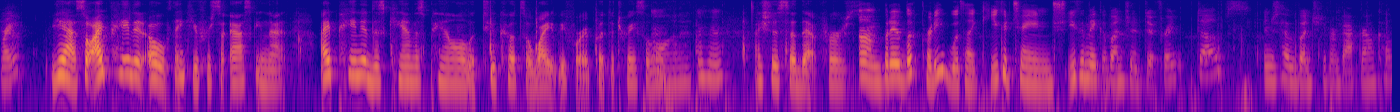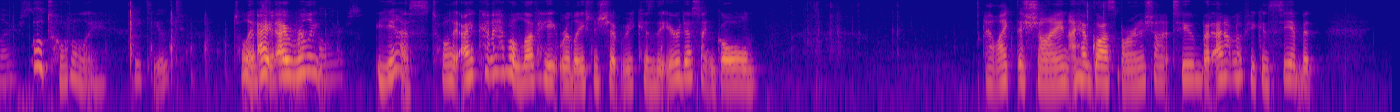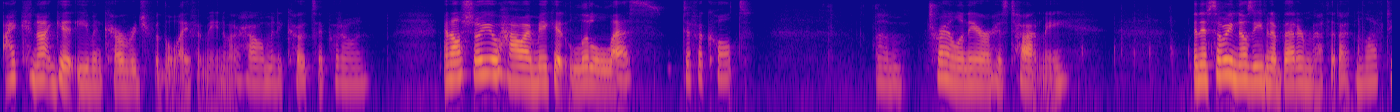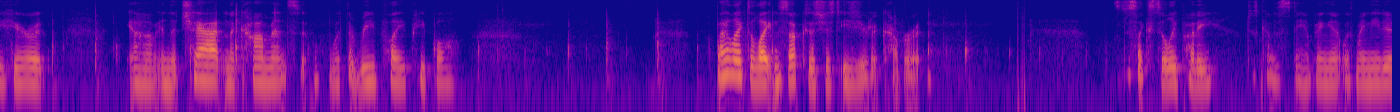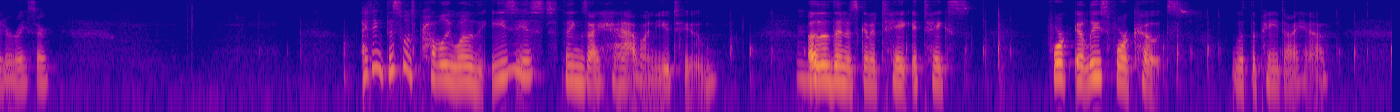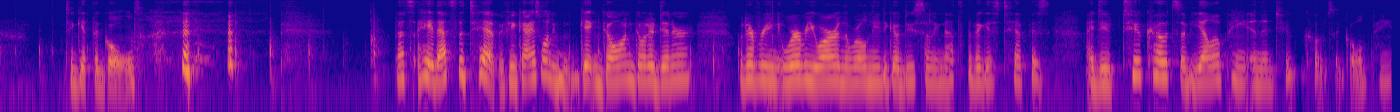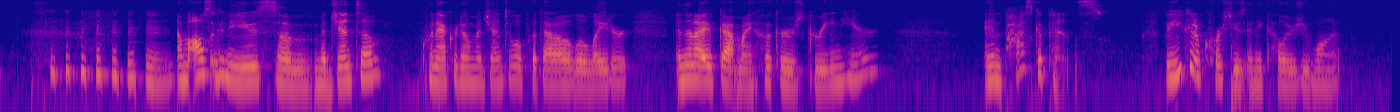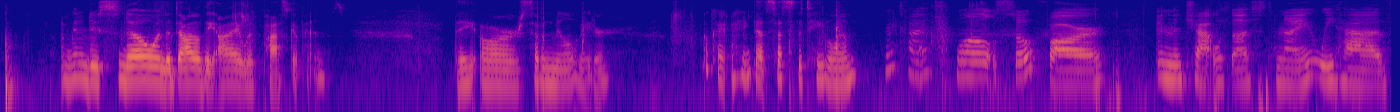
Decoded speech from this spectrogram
right? Yeah, so I painted, oh, thank you for asking that. I painted this canvas panel with two coats of white before I put the traceable on it. Mm -hmm. I should have said that first. Um, but it would look pretty with like you could change. You could make a bunch of different doves and just have a bunch of different background colors. Oh, totally. Be cute. Totally. I, I really, colors. yes, totally. I kind of have a love hate relationship because the iridescent gold, I like the shine. I have gloss varnish on it too, but I don't know if you can see it, but I cannot get even coverage for the life of me, no matter how many coats I put on. And I'll show you how I make it a little less difficult. Um, trial and error has taught me. And if somebody knows even a better method, I'd love to hear it um, in the chat, in the comments, with the replay people. But I like to lighten this up because it's just easier to cover it. It's just like silly putty, just kind of stamping it with my kneaded eraser. I think this one's probably one of the easiest things I have on YouTube. Other than it's going to take, it takes four, at least four coats with the paint I have to get the gold. that's hey, that's the tip. If you guys want to get going, go to dinner, whatever you, wherever you are in the world, need to go do something. That's the biggest tip. Is I do two coats of yellow paint and then two coats of gold paint. I'm also going to use some magenta, quinacridone magenta. We'll put that out a little later, and then I've got my Hooker's green here, and Posca pens. But you can of course use any colors you want. I'm going to do snow and the dot of the eye with Posca pens. They are seven millimeter. Okay, I think that sets the table in. Okay. Well, so far in the chat with us tonight, we have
